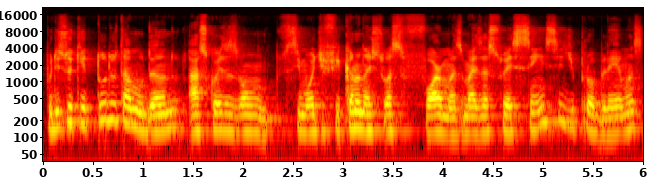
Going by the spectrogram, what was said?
Por isso que tudo está mudando, as coisas vão se modificando nas suas formas, mas a sua essência de problemas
